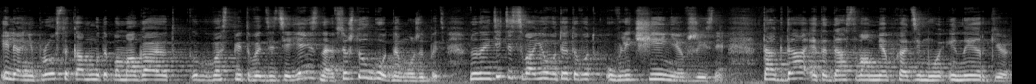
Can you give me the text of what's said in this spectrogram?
или они просто кому-то помогают воспитывать детей, я не знаю, все что угодно может быть. Но найдите свое вот это вот увлечение в жизни. Тогда это даст вам необходимую энергию,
